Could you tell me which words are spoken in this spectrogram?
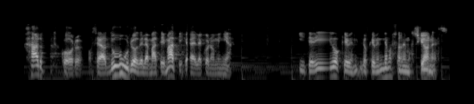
hardcore, o sea, duro de la matemática de la economía. Y te digo que lo que vendemos son emociones.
